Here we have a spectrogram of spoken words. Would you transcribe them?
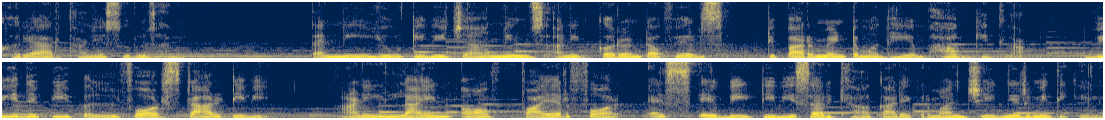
खऱ्या अर्थाने सुरू झाली. त्यांनी यू टी व्हीच्या न्यूज आणि करंट अफेअर्स डिपार्टमेंटमध्ये भाग घेतला. We the people for Star T V आणि line of fire for S A B T व्हीसारख्या कार्यक्रमांची निर्मिती केली.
